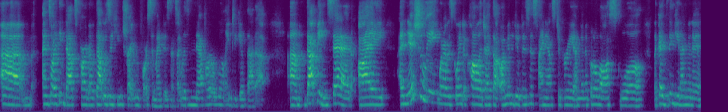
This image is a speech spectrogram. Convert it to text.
um, and so I think that's part of that was a huge driving force in my business. I was never willing to give that up. Um, that being said, I initially when I was going to college, I thought, oh, I'm going to do a business finance degree. I'm going to go to law school. Like I'm thinking I'm going to.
